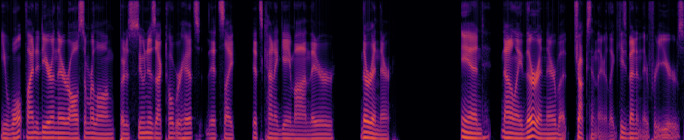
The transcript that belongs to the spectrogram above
You won't find a deer in there all summer long, but as soon as October hits, it's like it's kind of game on. They're they're in there. And not only they're in there, but Chuck's in there. Like he's been in there for years.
